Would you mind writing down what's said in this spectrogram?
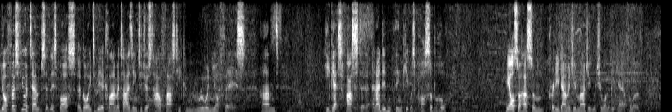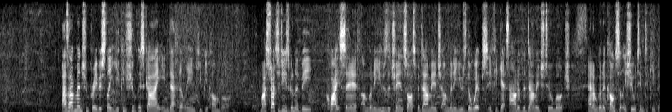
Your first few attempts at this boss are going to be acclimatizing to just how fast he can ruin your face, and he gets faster, and I didn't think it was possible. He also has some pretty damaging magic which you want to be careful of. As I've mentioned previously, you can shoot this guy indefinitely and keep your combo. My strategy is going to be quite safe. I'm going to use the chainsaws for damage. I'm going to use the whips if he gets out of the damage too much, and I'm going to constantly shoot him to keep the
